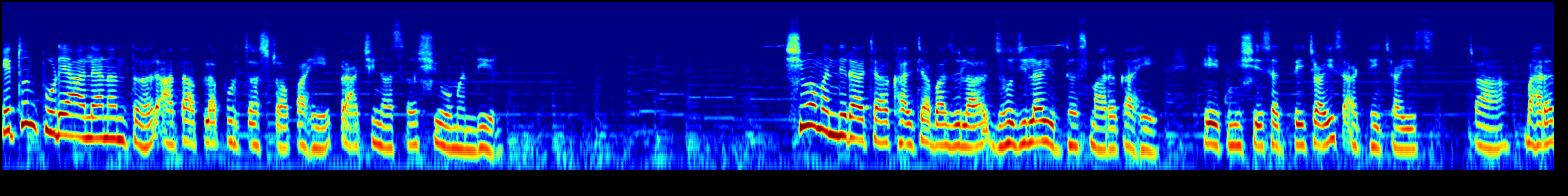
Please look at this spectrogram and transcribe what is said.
येथून पुढे आल्यानंतर आता आपला पुढचा स्टॉप आहे प्राचीन असं शिवमंदिर. शिवमंदिराच्या खालच्या बाजूला झोजिला युद्ध स्मारक आहे. हे एकोणीसशे सत्तेचाळीस अठ्ठेचाळीसच्या भारत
